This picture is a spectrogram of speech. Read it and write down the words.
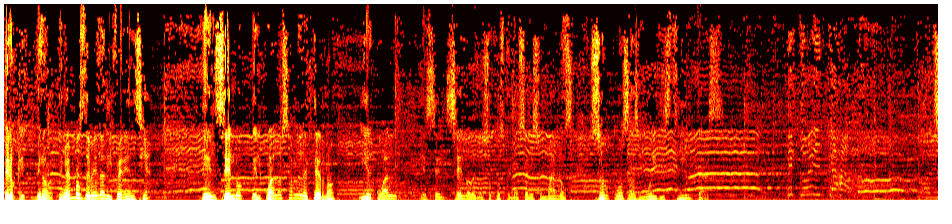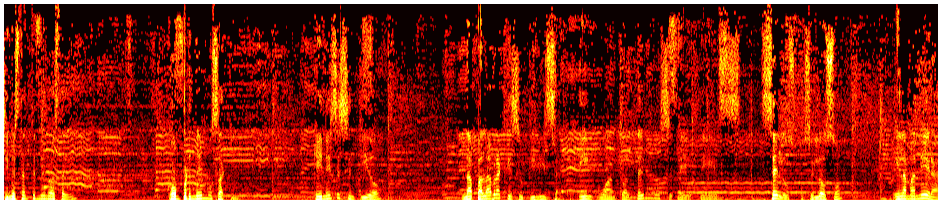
Pero que pero debemos de ver la diferencia del celo del cual nos habla el Eterno y el cual es el celo de nosotros como seres humanos. Son cosas muy distintas. ¿Si me está entendiendo hasta ahí? Comprendemos aquí que en ese sentido la palabra que se utiliza en cuanto al término de, celos o celoso, en la manera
